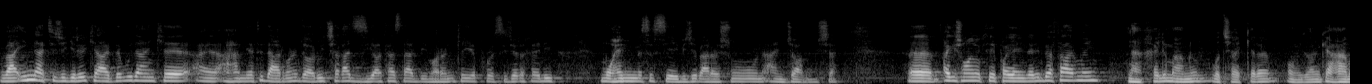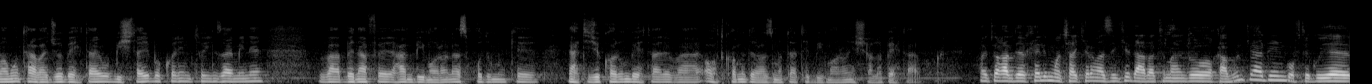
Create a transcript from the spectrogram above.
و این نتیجه گیری کرده بودن که اهمیت درمان دارویی چقدر زیاد هست در بیمارانی که یه procedure خیلی مهمی مثل سی بی براشون انجام میشه. اگه شما نکته پایانی دارین بفرمایید نه خیلی ممنون. متشکرم. امیدوارم که هممون توجه بهتر و بیشتری بکنیم تو این زمینه. و به نفع هم بیماران از خودمون که نتیجه کارون بهتره و آتکام دراز مدت بیماران ان بهتر بکنیم آقای قبدر خیلی متشکرم از اینکه دعوت من رو قبول کردین. گفتگوی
